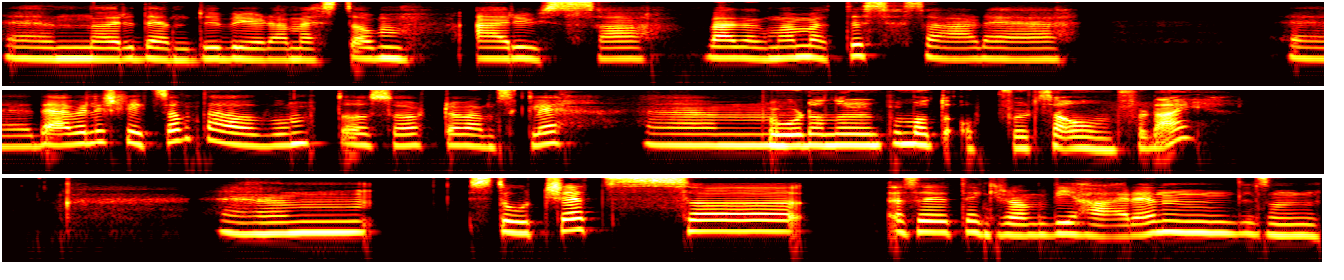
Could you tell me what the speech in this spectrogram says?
når den du bryr deg mest om, er rusa hver gang man møtes, så er det Det er veldig slitsomt, da, og vondt og sårt og vanskelig. Um, Hvordan har hun på en måte oppført seg overfor deg? Um, stort sett så Altså, jeg tenker sånn Vi har en liksom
